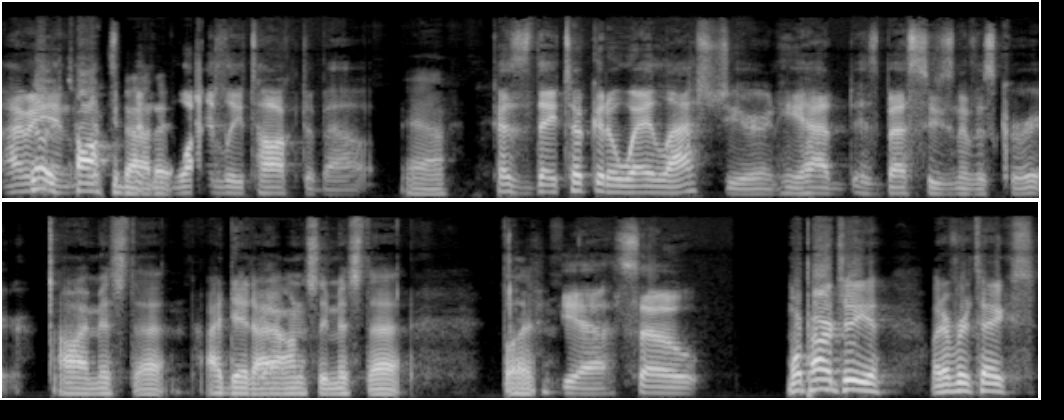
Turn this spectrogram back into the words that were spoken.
I mean, we talked it's about been it. widely talked about Yeah. because they took it away last year, and he had his best season of his career. Oh, I missed that. I did. I honestly missed that. But Yeah. So more power to you. Whatever it takes.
